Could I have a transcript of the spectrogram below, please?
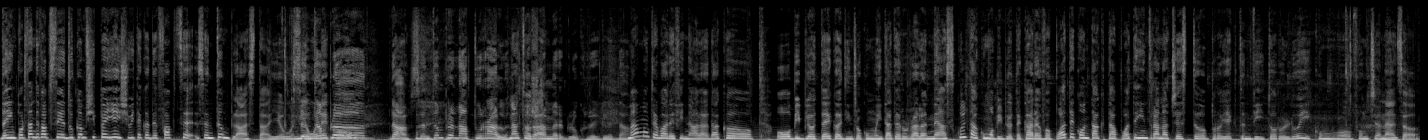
dar e important de fapt să educăm și pe ei și uite că de fapt se, se întâmplă asta. E un, se e întâmplă un ecou Da, se întâmplă natural. Natural. Așa merg lucrurile, da. Mai am o întrebare finală. Dacă o bibliotecă dintr-o comunitate rurală ne ascultă acum o bibliotecară, vă poate contacta, poate intra în acest uh, proiect în viitorul lui? Cum uh, funcționează?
